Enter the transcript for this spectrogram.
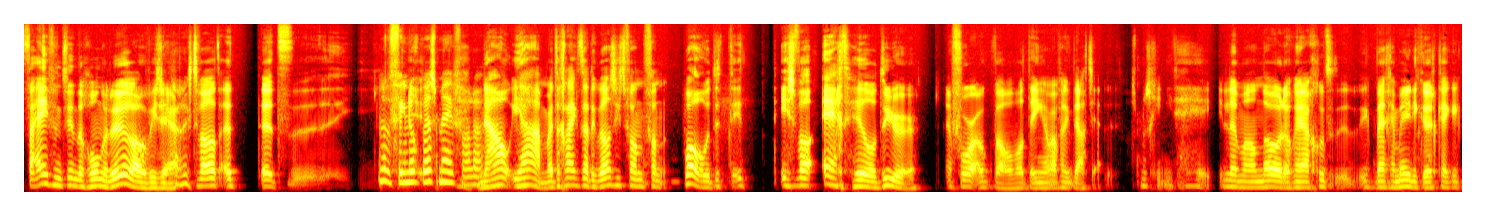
2500 euro of iets dergelijks. Terwijl het... het, het Dat vind ik nog best meevallen. nou ja, maar tegelijkertijd had ik wel zoiets van... van wow, dit, dit is wel echt heel duur. En voor ook wel wat dingen waarvan ik dacht... Ja, misschien niet helemaal nodig. Maar ja, goed, ik ben geen medicus. Kijk, ik,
